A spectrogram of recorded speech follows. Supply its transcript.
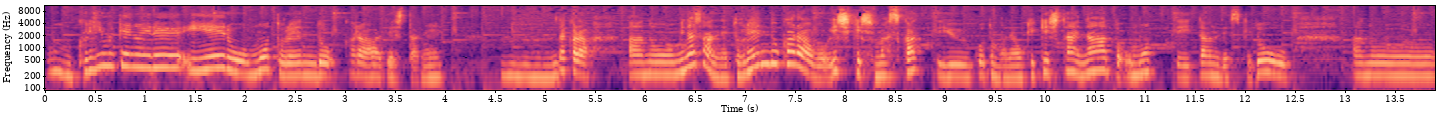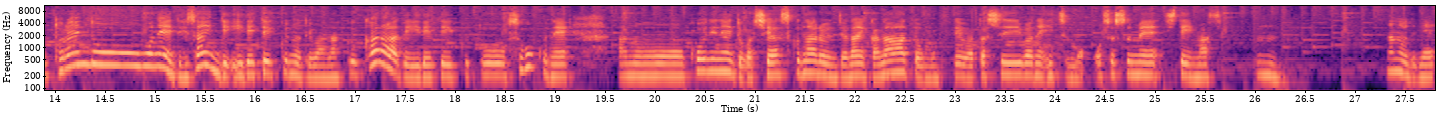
う、うん、クリーム系のイエローもトレンドカラーでしたね。うんだからあの皆さんねトレンドカラーを意識しますかっていうこともねお聞きしたいなと思っていたんですけどあのトレンドをねデザインで入れていくのではなくカラーで入れていくとすごくねあのコーディネートがしやすくなるんじゃないかなと思って私はねいつもおすすめしています。うんなのでね、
